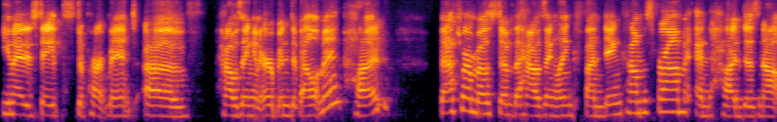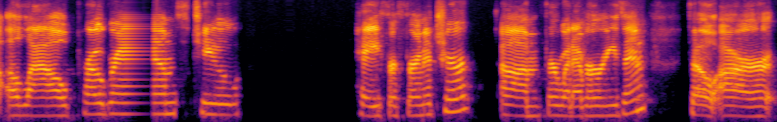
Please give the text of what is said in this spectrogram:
United States Department of Housing and Urban Development, HUD. That's where most of the Housing Link funding comes from, and HUD does not allow programs to pay for furniture um, for whatever reason. So our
